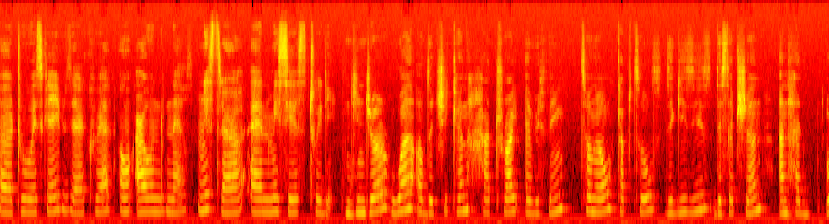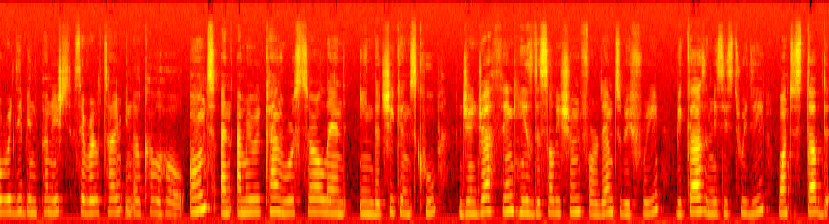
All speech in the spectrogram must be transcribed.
uh, to escape their cruel owners, Mr. and Mrs. Tweedy. Ginger, one of the chickens, had tried everything tunnel, capitals, disguises, deception, and had already been punished several times in alcohol. Once an American rooster landed in the chicken's coop, Ginger thinks he's the solution for them to be free because Mrs. Tweedy wants to stop the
